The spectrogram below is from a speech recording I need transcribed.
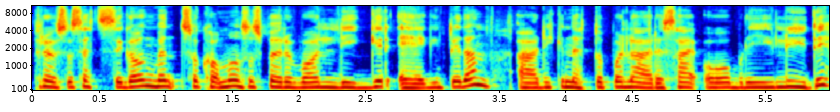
prøves å settes i gang. Men så kan man også spørre hva ligger egentlig i den? Er det ikke nettopp å lære seg å bli lydig?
